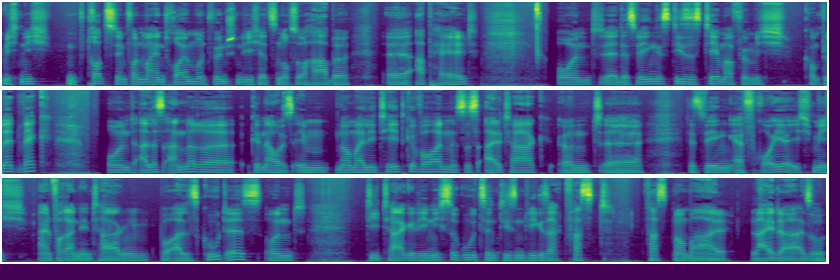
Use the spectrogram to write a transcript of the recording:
mich nicht trotzdem von meinen Träumen und Wünschen, die ich jetzt noch so habe, äh, abhält. Und äh, deswegen ist dieses Thema für mich komplett weg. Und alles andere, genau, ist eben Normalität geworden, es ist Alltag und äh, deswegen erfreue ich mich einfach an den Tagen, wo alles gut ist und die Tage, die nicht so gut sind, die sind wie gesagt fast, fast normal. Leider. Also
